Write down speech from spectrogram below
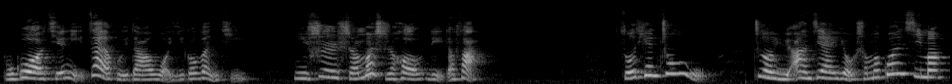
不过，请你再回答我一个问题：你是什么时候理的发？昨天中午。这与案件有什么关系吗？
